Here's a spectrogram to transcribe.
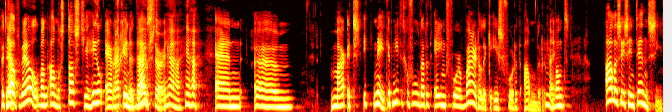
Het helpt wel, want anders tast je heel erg, Erg in, het duister. Ja, ja. En, ehm, maar het, ik, nee, ik heb niet het gevoel dat het een voorwaardelijk is voor het ander. Nee. Want alles is intentie.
